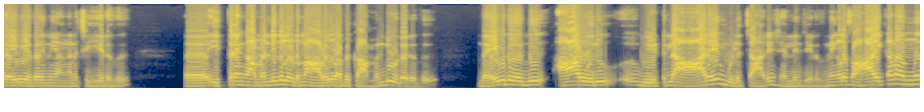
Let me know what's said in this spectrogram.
ദയവ് ചെയ്ത് ഇനി അങ്ങനെ ചെയ്യരുത്. ഇത്തരം കമന്റുകൾ ഇടുന്ന ആളുകൾ അത് കമന്റ് ഇടരുത്. ദയവ് ചെയ്ത് ആ ഒരു വീട്ടിലെ ആരെയും വിളിച്ച് ആരെയും ശല്യം ചെയ്യരുത്. നിങ്ങളെ സഹായിക്കണം എന്ന്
